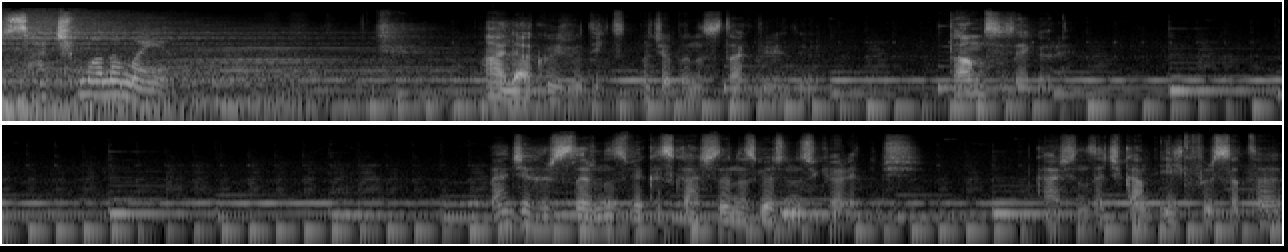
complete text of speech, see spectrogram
Saçmalamayın. Hala kuyruğu dik tutma çabanızı takdir ediyorum. Tam size göre. Bence hırslarınız ve kıskançlığınız gözünüzü kör etmiş. Karşınıza çıkan ilk fırsatı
